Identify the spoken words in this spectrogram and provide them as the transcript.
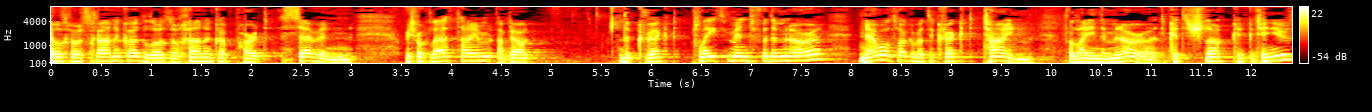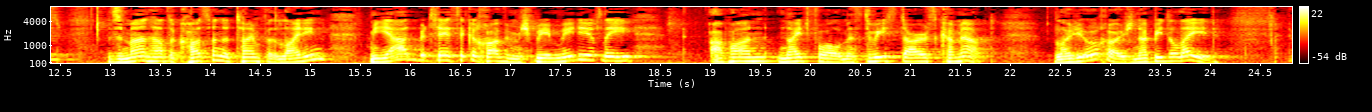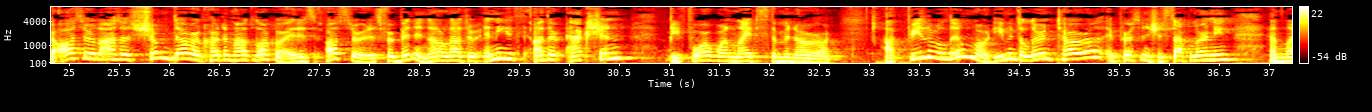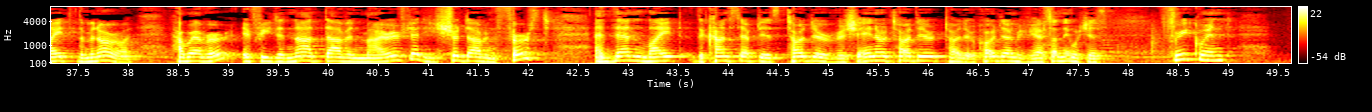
Hilchos Chanukah, the laws of Chanukah, part 7. We spoke last time about the correct placement for the menorah. Now we'll talk about the correct time for lighting the menorah. The Ketshnoch continues. Zman Hadlak the time for the lighting. Miyad B'Tzeis should be immediately upon nightfall when three stars come out. Should not be delayed. Also shum. It is assur, it is forbidden, not allowed to any other action before one lights the menorah. Afilu lilmod, even to learn Torah, a person should stop learning and light the menorah. However, if he did not daven Ma'ariv yet, he should daven first and then light. The concept is tadir v'sheino tadir, tadir kodem. If you have something which is frequent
